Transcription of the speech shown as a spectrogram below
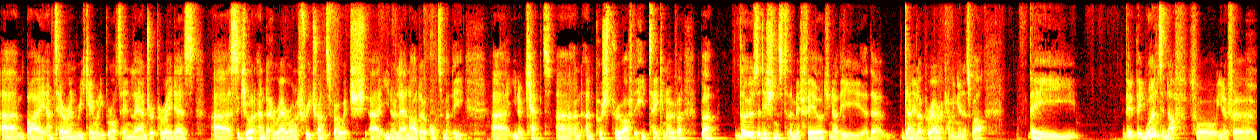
um, by Antero Enrique when he brought in Leandro Paredes, uh, secured Ander Herrera on a free transfer, which uh, you know Leonardo ultimately. Uh, you know, kept uh, and and pushed through after he'd taken over, but those additions to the midfield, you know, the the Danilo Pereira coming in as well, they they they weren't enough for you know for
